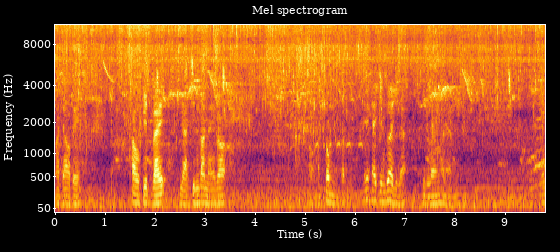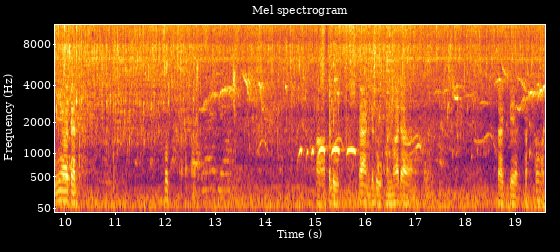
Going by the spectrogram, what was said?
ว่าจะเอาไปเข้าฟิตไว้ อยากกินตอนไหนก็ต้มครับ นี่ใครกินด้วยอยู่แล้วกินแรงขนาดนี้อันนี้ก็จะพวกกระดูกก้านกระดูกมันว่าจะจะเกลียดซับทอด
